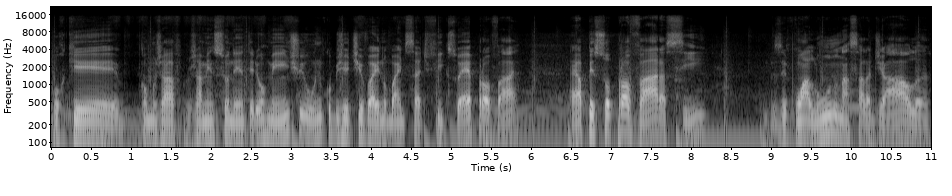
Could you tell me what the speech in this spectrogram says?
Porque, como já, já mencionei anteriormente, o único objetivo aí no mindset fixo é provar, é a pessoa provar a si, por exemplo, um aluno na sala de aula,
